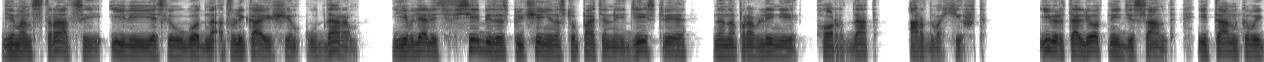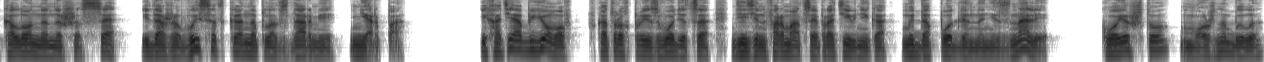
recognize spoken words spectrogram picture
демонстрацией или, если угодно, отвлекающим ударом являлись все без исключения наступательные действия на направлении Хордат-Ардвахишт. И вертолетный десант, и танковые колонны на шоссе, и даже высадка на плацдарме Нерпа. И хотя объемов, в которых производится дезинформация противника, мы доподлинно не знали, кое-что можно было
